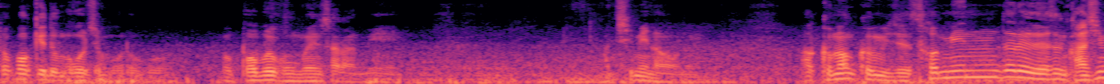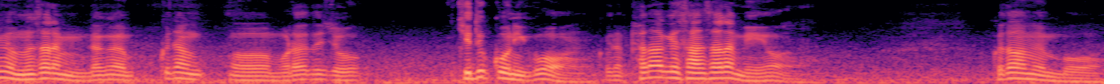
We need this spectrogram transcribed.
떡볶이도 먹을 줄 모르고 뭐 법을 공부한 사람이 침이 나오네. 아 그만큼 이제 서민들에 대해서는 관심이 없는 사람입니다. 그냥 그냥 어 뭐라 해야 되죠? 기득권이고 그냥 편하게 산 사람이에요. 그 다음에 뭐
